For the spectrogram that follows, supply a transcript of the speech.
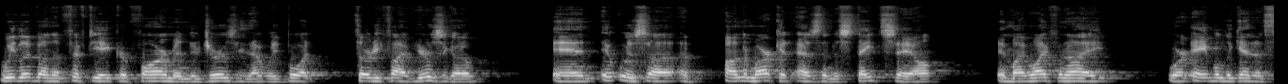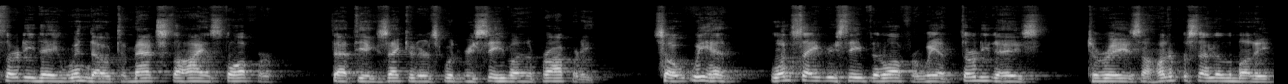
we live on a 50 acre farm in New Jersey that we bought 35 years ago. And it was uh, on the market as an estate sale. And my wife and I were able to get a 30 day window to match the highest offer that the executors would receive on the property. So we had once they received an offer, we had 30 days to raise 100% of the money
